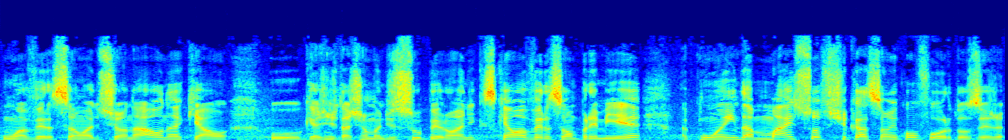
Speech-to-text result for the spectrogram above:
uma versão adicional, né, que é o, o que a gente está chamando de Super Onix, que é uma versão Premier com ainda mais sofisticação e conforto, ou seja,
